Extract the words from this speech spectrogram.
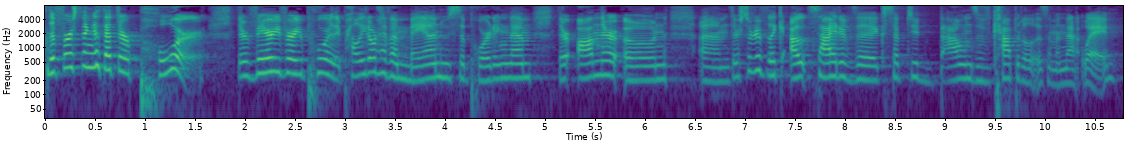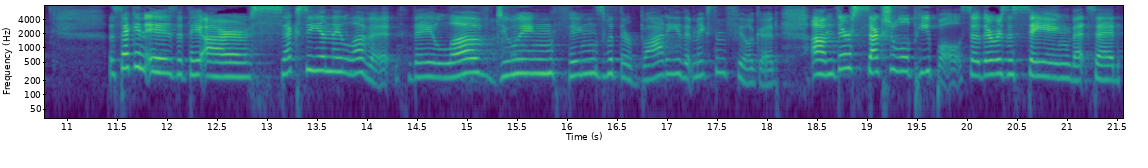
the first thing is that they're poor. They're very, very poor. They probably don't have a man who's supporting them. They're on their own. Um, they're sort of like outside of the accepted bounds of capitalism in that way. The second is that they are sexy and they love it. They love doing things with their body that makes them feel good. Um, they're sexual people. So there was a saying that said,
